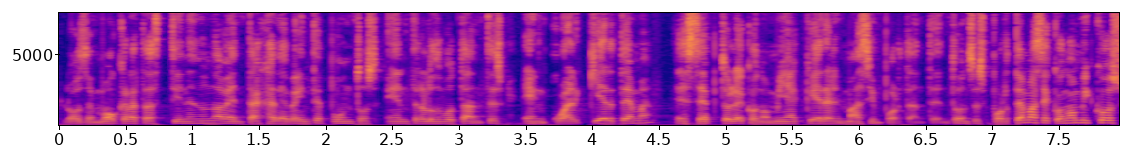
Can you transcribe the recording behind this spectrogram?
Los demócratas tienen una ventaja de 20 puntos entre los votantes en cualquier tema, excepto la economía que era el más importante. Entonces, por temas económicos,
